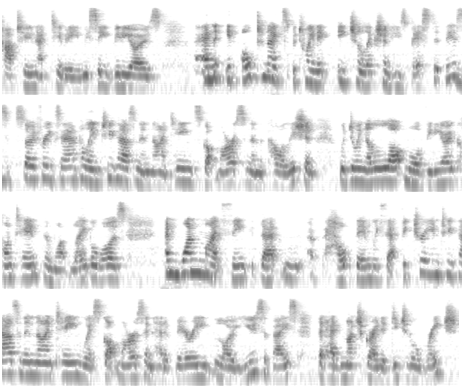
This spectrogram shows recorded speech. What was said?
cartoon activity, we see videos, and it alternates between each election who's best at this. Mm. So, for example, in 2019, Scott Morrison and the coalition were doing a lot more video content than what Labor was. And one might think that helped them with that victory in 2019, where Scott Morrison had a very low user base but had much greater digital reach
